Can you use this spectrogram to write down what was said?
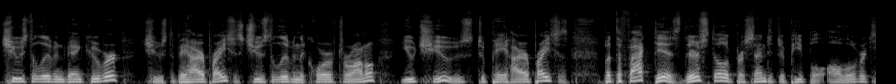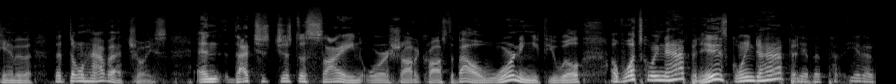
choose to live in Vancouver, choose to pay higher prices. Choose to live in the core of Toronto, you choose to pay higher prices. But the fact is, there's still a percentage of people all over Canada that don't have that choice. And that's just, just a sign or a shot across the bow, a warning, if you will, of what's going to happen. It is going to happen. Yeah, but you know,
